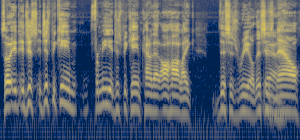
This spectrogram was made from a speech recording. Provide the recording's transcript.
so it, it just it just became for me. It just became kind of that aha, like this is real. This is now.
